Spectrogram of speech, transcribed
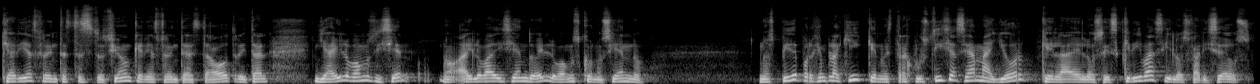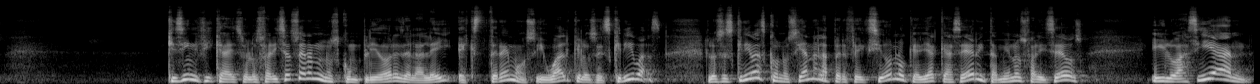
¿Qué harías frente a esta situación? ¿Qué harías frente a esta otra y tal? Y ahí lo vamos diciendo, ¿no? Ahí lo va diciendo él, lo vamos conociendo. Nos pide, por ejemplo, aquí que nuestra justicia sea mayor que la de los escribas y los fariseos. ¿Qué significa eso? Los fariseos eran unos cumplidores de la ley extremos, igual que los escribas. Los escribas conocían a la perfección lo que había que hacer y también los fariseos. Y lo hacían.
